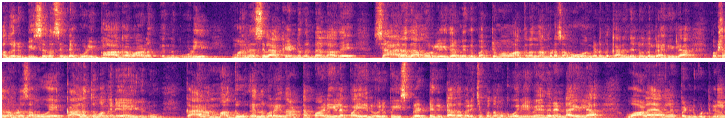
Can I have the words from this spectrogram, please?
അതൊരു ബിസിനസ്സിന്റെ കൂടി ഭാഗമാണ് എന്ന് കൂടി മനസ്സിലാക്കേണ്ടതുണ്ട്. അല്ലാതെ ശാരദാ മുരളീധരൻ ഇത് പറ്റുമ്പോൾ മാത്രം നമ്മുടെ സമൂഹം കിടന്ന് കരഞ്ഞിട്ടൊന്നും കാര്യമില്ല. പക്ഷേ നമ്മുടെ സമൂഹം എക്കാലത്തും അങ്ങനെയായിരുന്നു. കാരണം മധു എന്ന് പറയുന്ന അട്ടപ്പാടിയിലെ പയ്യൻ ഒരു പീസ് ബ്രെഡ് കിട്ടാതെ മരിച്ചപ്പോൾ നമുക്ക് വലിയ വേദന ഉണ്ടായില്ല. വാളയാറിലെ പെൺകുട്ടികൾ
